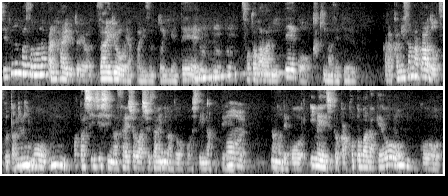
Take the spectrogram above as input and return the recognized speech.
自分がその中に入るというよりは材料をやっぱりずっと入れて、うんうん外側にいてこうかき混ぜてるから神様カードを作った時も、うん私自身は最初は取材には同行していなくて、はなのでこうイメージとか言葉だけをこ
